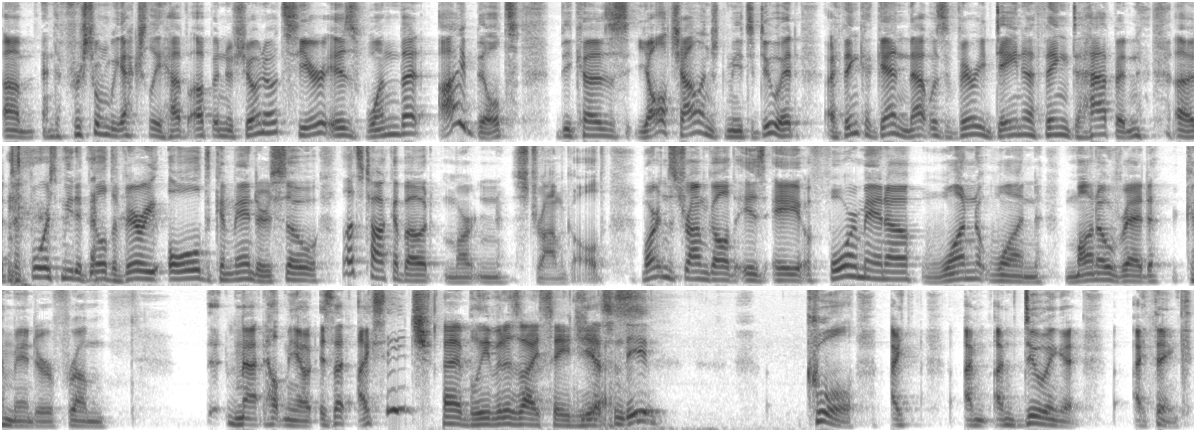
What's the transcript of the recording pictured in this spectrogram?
Um, and the first one we actually have up in the show notes here is one that I built because y'all challenged me to do it. I think, again, that was a very Dana thing to happen uh, to force me to build a very old commander. So, let's talk about Martin Stromgald. Martin Stromgald is a four mana, one one mono red commander from. Matt, help me out. Is that Ice Age? I believe it is Ice Age. Yes, Yes, indeed. Cool. I I'm I'm doing it. I think.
